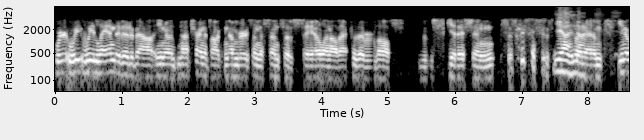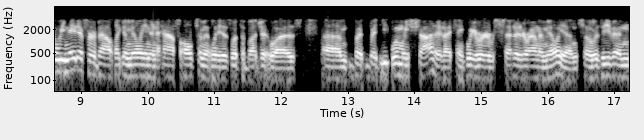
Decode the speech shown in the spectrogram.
we're, we we landed at about you know not trying to talk numbers in the sense of sale and all that because everyone's all skittish and yeah, I know. But, um, you know, we made it for about like a million and a half. Ultimately, is what the budget was. Um, but but when we shot it, I think we were set at around a million. So it was even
